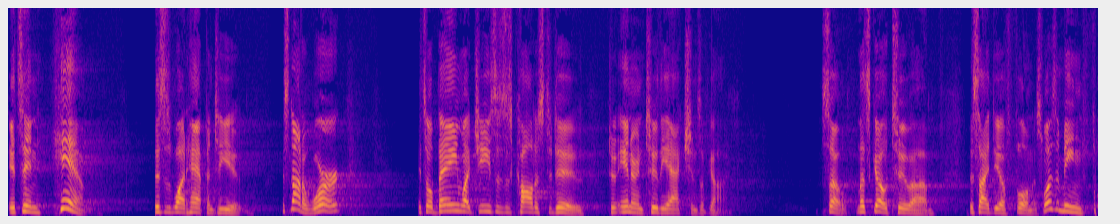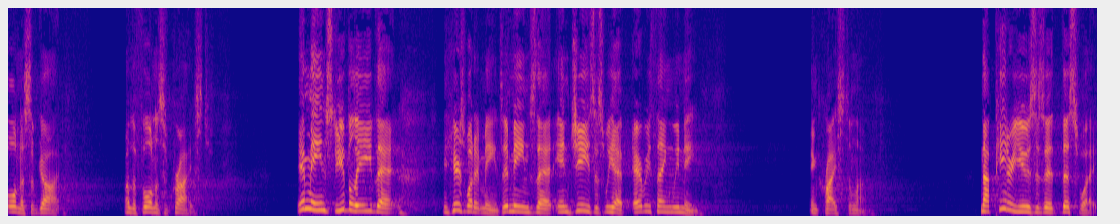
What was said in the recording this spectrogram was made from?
It's in Him this is what happened to you. It's not a work, it's obeying what Jesus has called us to do to enter into the actions of God. So let's go to uh, this idea of fullness. What does it mean, fullness of God or the fullness of Christ? It means, do you believe that? Here's what it means it means that in Jesus we have everything we need in Christ alone. Now, Peter uses it this way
